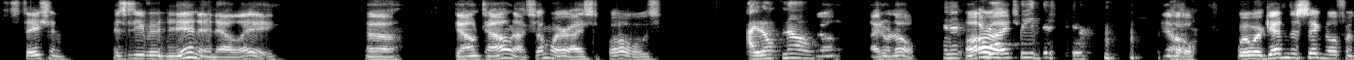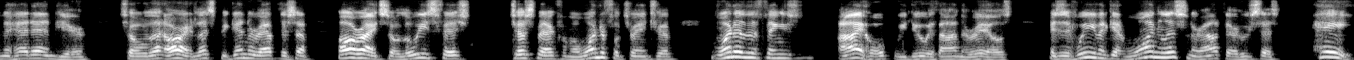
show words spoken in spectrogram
station is even in in LA. Uh, downtown, uh, somewhere, I suppose. I don't know. Well, I don't know. And it All right. be this year. no. Well, we're getting the signal from the head end here. So, let, all right, let's begin to wrap this up. All right. So, Louise Fish, just back from a wonderful train trip. One of the things I hope we do with On the Rails is if we even get one listener out there who says, hey,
